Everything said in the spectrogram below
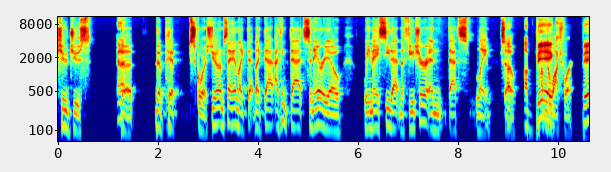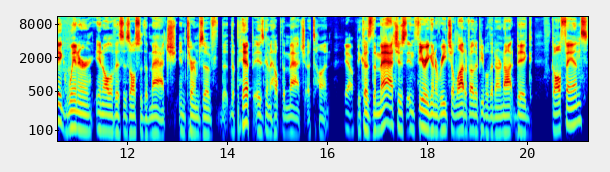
to juice And I- the the pip scores. You know what I'm saying? Like that. Like that. I think that scenario we may see that in the future, and that's lame. So a something big to watch for. big winner in all of this is also the match in terms of the, the pip is going to help the match a ton Yeah. because the match is in theory going to reach a lot of other people that are not big golf fans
